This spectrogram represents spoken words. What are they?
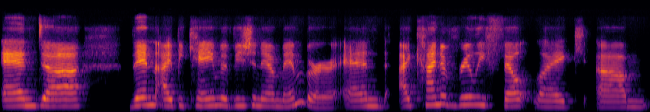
And uh, then I became a Visionaire member. And I kind of really felt like um,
